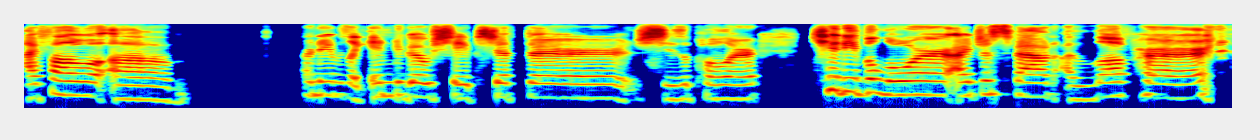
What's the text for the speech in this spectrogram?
I follow um her name is like Indigo Shapeshifter. She's a polar. Kitty Velour, I just found. I love her.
